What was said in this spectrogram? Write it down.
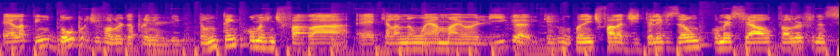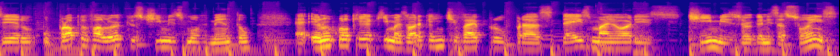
ela tem o dobro de valor da Premier League. Então não tem como a gente falar é, que ela não é a maior liga. Que quando a gente fala de televisão, comercial, valor financeiro, o próprio valor que os times movimentam. É, eu não coloquei aqui, mas a hora que a gente vai para as 10 maiores times, organizações,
